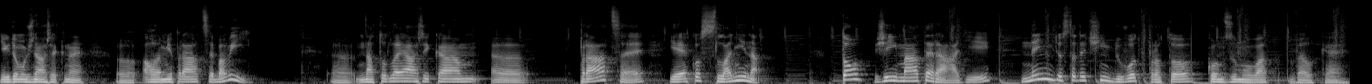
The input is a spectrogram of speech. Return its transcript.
Někdo možná řekne, eh, ale mě práce baví. Na tohle já říkám, práce je jako slanina. To, že ji máte rádi, není dostatečný důvod pro to konzumovat velké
